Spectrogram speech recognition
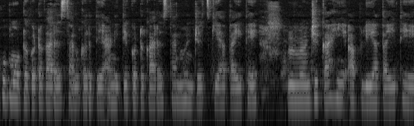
खूप मोठं कटकारस्थान करते. आणि ते कटकारस्थान म्हणजेच की आता इथे जी काही आपली आता इथे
